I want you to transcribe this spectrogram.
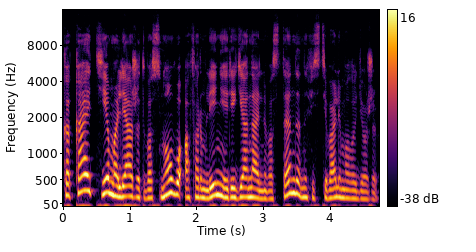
Какая тема ляжет в основу оформления регионального стенда на фестивале молодежи?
